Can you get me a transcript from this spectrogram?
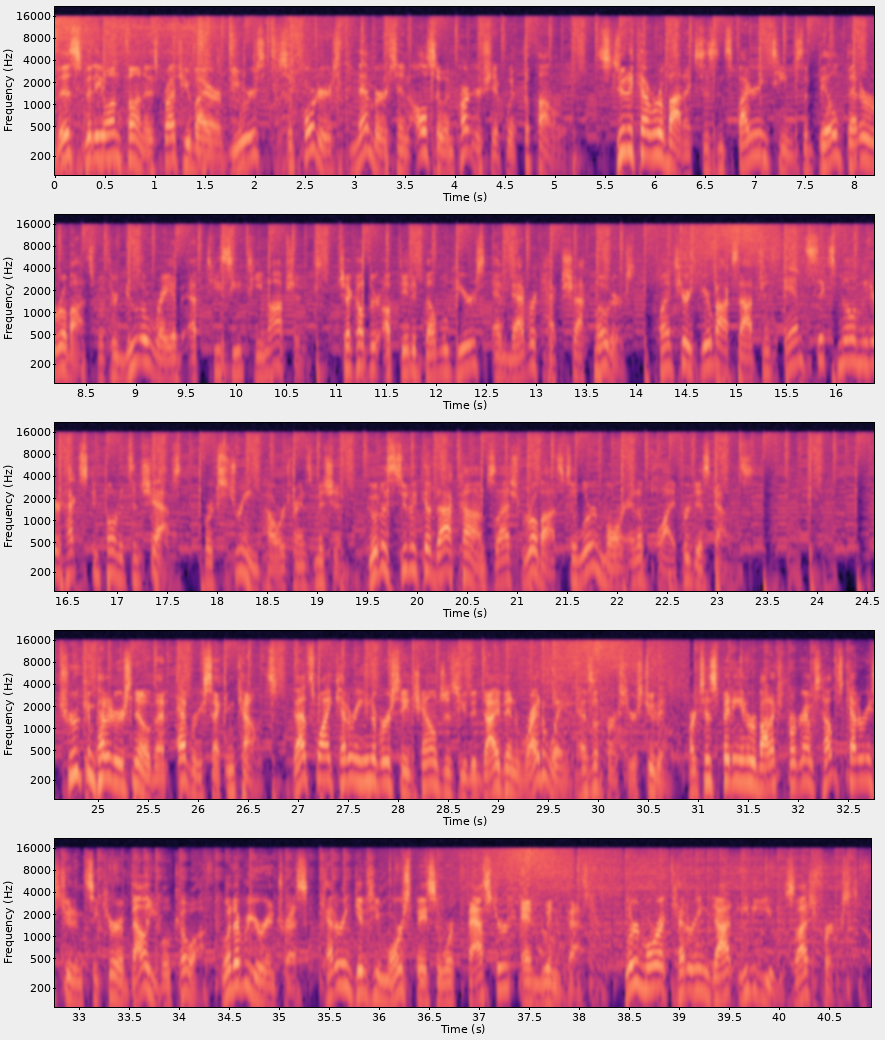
This video on fun is brought to you by our viewers, supporters, members, and also in partnership with the following. Studica Robotics is inspiring teams to build better robots with their new array of FTC team options. Check out their updated bevel gears and Maverick hex shaft motors, Planetary gearbox options, and 6mm hex components and shafts for extreme power transmission. Go to studica.com slash robots to learn more and apply for discounts. True competitors know that every second counts. That's why Kettering University challenges you to dive in right away as a first year student. Participating in robotics programs helps Kettering students secure a valuable co op. Whatever your interest, Kettering gives you more space to work faster and win faster. Learn more at kettering.edu/slash first.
